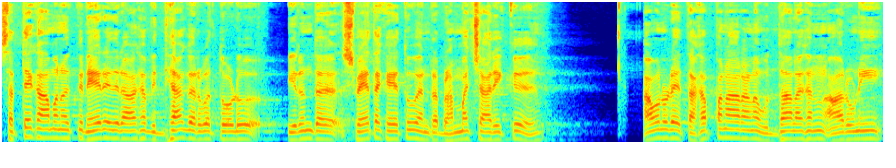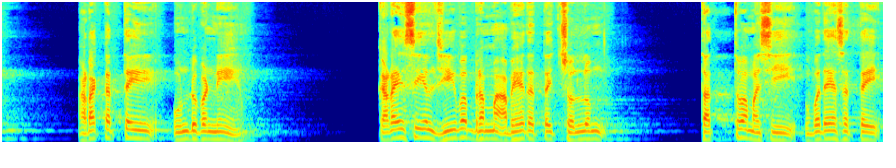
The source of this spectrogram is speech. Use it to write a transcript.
சத்தியகாமனுக்கு நேரெதிராக வித்யா கர்வத்தோடு இருந்த ஸ்வேதகேது என்ற பிரம்மச்சாரிக்கு அவனுடைய தகப்பனாரான உத்தாலகன் ஆருணி அடக்கத்தை உண்டு பண்ணி கடைசியில் ஜீவ பிரம்ம அபேதத்தை சொல்லும் தத்துவமசி உபதேசத்தை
